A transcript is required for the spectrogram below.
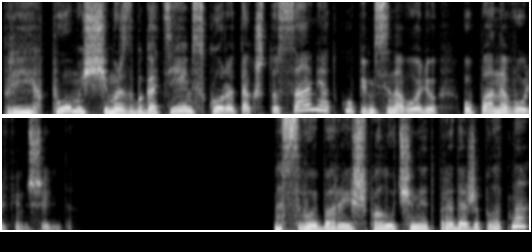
«При их помощи мы разбогатеем скоро, так что сами откупимся на волю у пана Вульфеншильда». На свой барыш, полученный от продажи полотна,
